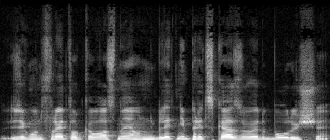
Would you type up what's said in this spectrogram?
Зигмунд Фрейд толковал сны? Он, блядь, не предсказывает будущее.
